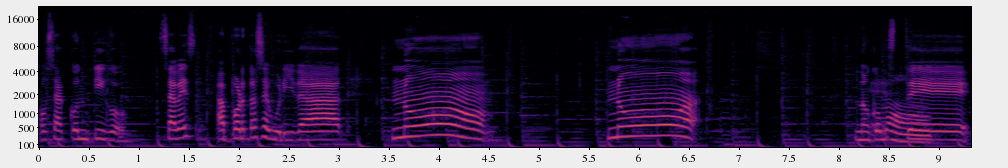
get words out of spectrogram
o sea, contigo, ¿sabes? Aporta seguridad. No. No. No como... Este.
